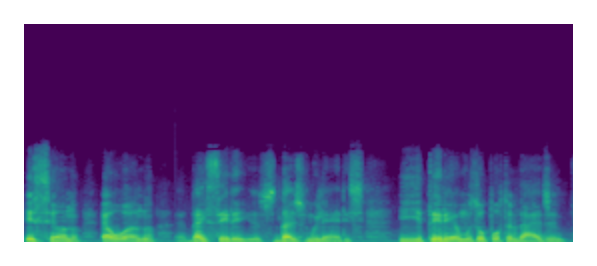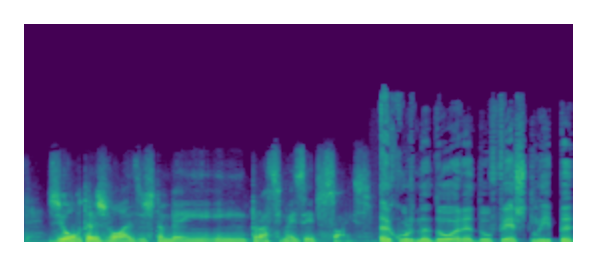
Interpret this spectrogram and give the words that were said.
Esse ano é o ano eh, das sereias, das mulheres. E teremos oportunidade de outras vozes também em próximas edições. A coordenadora do Festlip,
